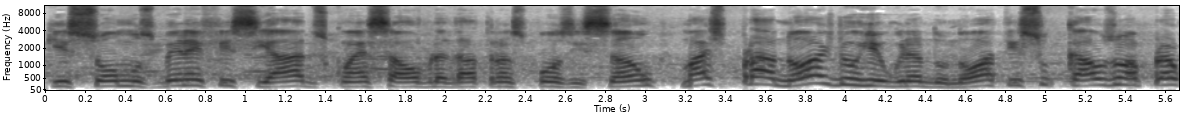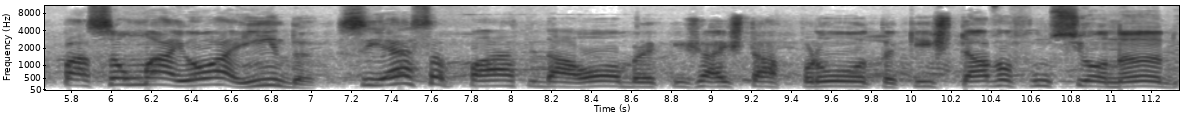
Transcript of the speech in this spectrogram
que somos beneficiados com essa obra da transposição, mas para nós do Rio Grande do Norte isso causa uma preocupação maior ainda. Se essa parte da obra que já está pronta, que estava funcionando,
